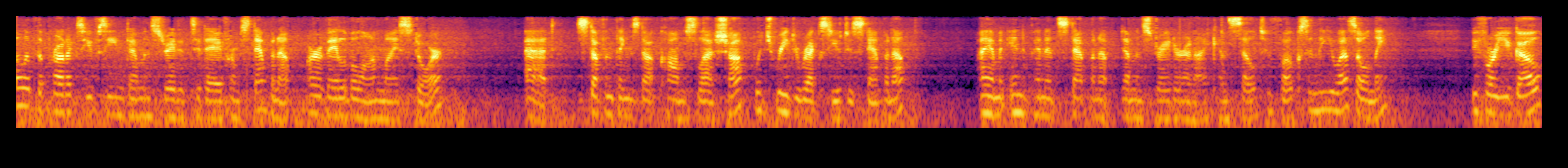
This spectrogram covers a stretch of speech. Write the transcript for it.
All of the products you've seen demonstrated today from Stampin' Up! are available on my store at stuffnthingz.com slash shop, which redirects you to Stampin' Up! I am an independent Stampin' Up! demonstrator and I can sell to folks in the U.S. only. Before you go,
